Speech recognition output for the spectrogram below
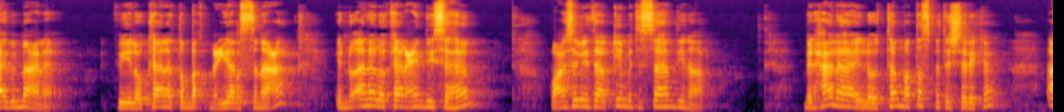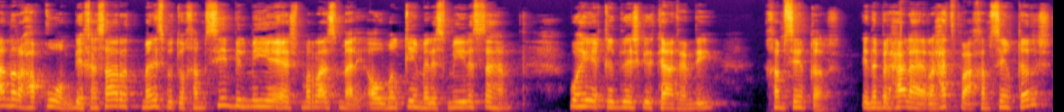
أي بمعنى في لو كانت طبقت معيار الصناعة إنه أنا لو كان عندي سهم وعلى سبيل المثال قيمة السهم دينار. بالحالة هاي لو تم تصفية الشركة أنا راح أقوم بخسارة ما نسبته 50% إيش؟ من رأس مالي أو من القيمة الاسمية للسهم. وهي قديش؟ كانت عندي؟ 50 قرش. إذا بالحالة هاي راح أدفع 50 قرش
